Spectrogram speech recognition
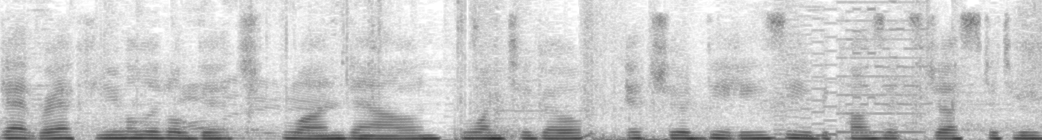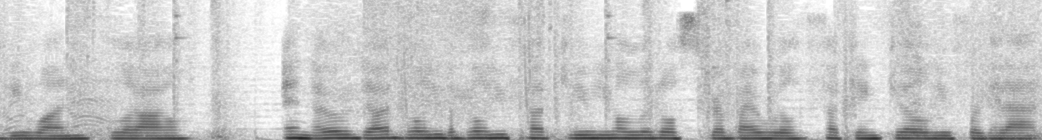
Get wrecked you little bitch, one down, one to go, it should be easy because it's just a 2v1, lol. And oh WW fuck you you little scrub I will fucking kill you for that.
